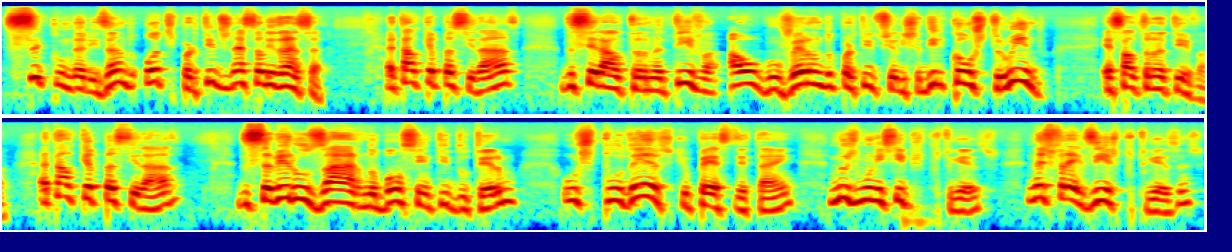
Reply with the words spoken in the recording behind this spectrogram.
secundarizando outros partidos nessa liderança. A tal capacidade de ser alternativa ao governo do Partido Socialista, de ir construindo essa alternativa. A tal capacidade de saber usar, no bom sentido do termo, os poderes que o PSD tem nos municípios portugueses, nas freguesias portuguesas,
